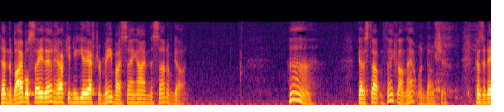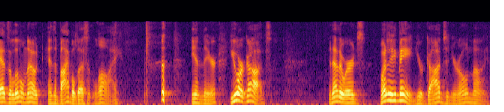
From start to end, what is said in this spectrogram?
Doesn't the Bible say that? How can you get after me by saying I'm the Son of God? Huh. Got to stop and think on that one, don't you? Because it adds a little note, and the Bible doesn't lie in there. You are gods. In other words, what does he mean? You're gods in your own mind.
